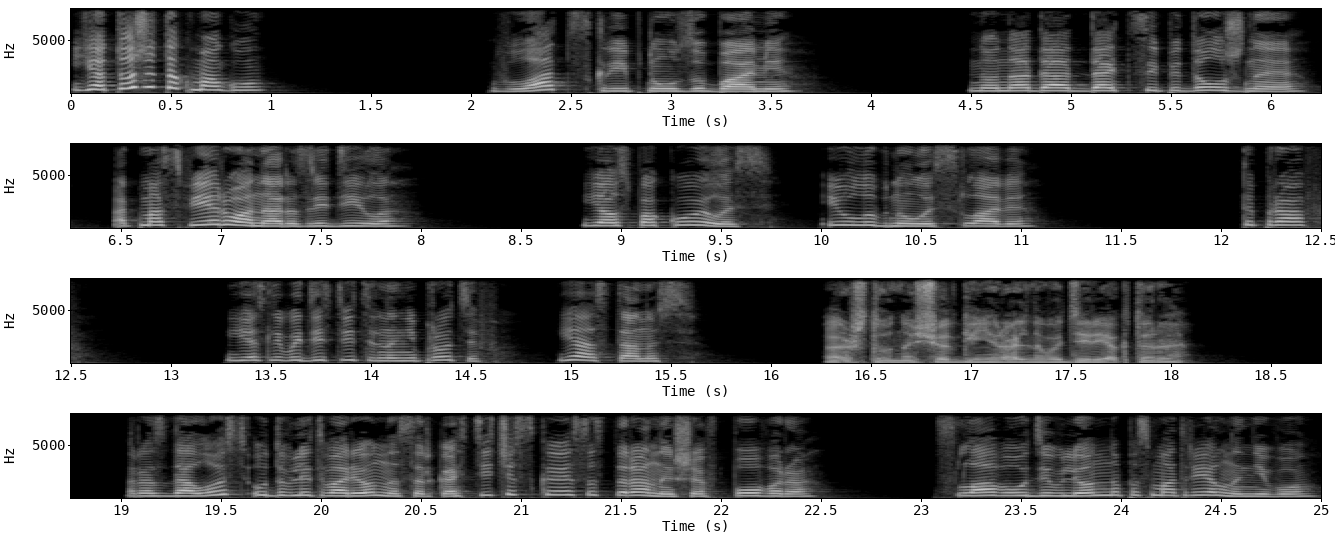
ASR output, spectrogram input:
Я тоже так могу? Влад скрипнул зубами. Но надо отдать Цыпе должное. Атмосферу она разрядила. Я успокоилась и улыбнулась Славе. Ты прав. Если вы действительно не против, я останусь. А что насчет генерального директора? Раздалось удовлетворенно саркастическое со стороны шеф-повара. Слава удивленно посмотрел на него.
